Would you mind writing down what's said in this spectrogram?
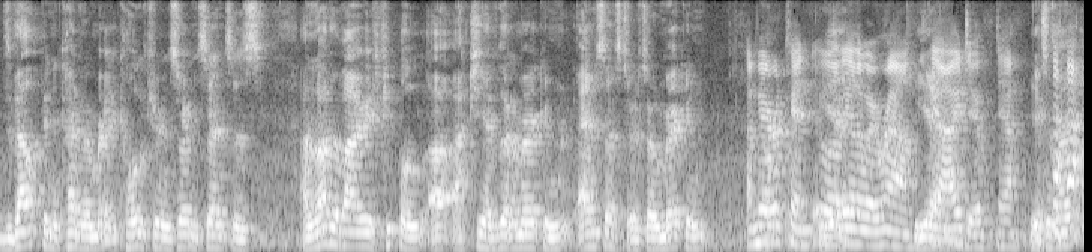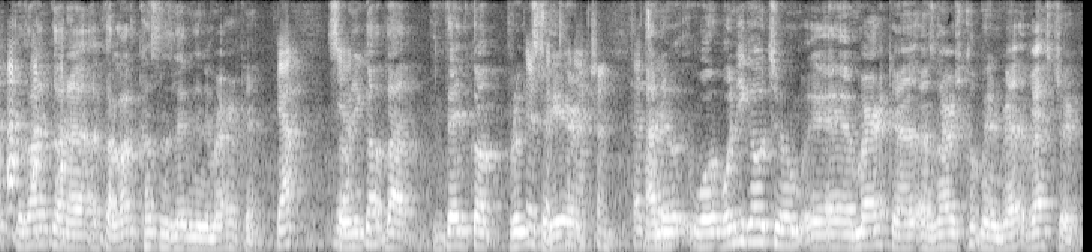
developing a kind of American culture in certain senses, a lot of Irish people uh, actually have got American ancestors or American. American, Oh, well, the other way around. Yeah. Yeah, I do. Yeah. Yeah, because I've got a, I've got a lot of cousins living in America. Yep. So yep. when you got that, they've got roots There's a here. connection. That's and right. uh, well, when you go to uh, America as an Irish company investor,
